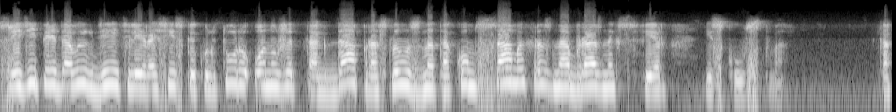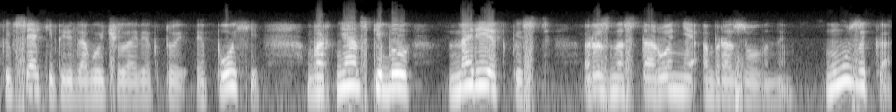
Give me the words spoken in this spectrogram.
Среди передовых деятелей российской культуры он уже тогда прослыл знатоком самых разнообразных сфер искусства. Как и всякий передовой человек той эпохи, Бортнянский был на редкость разносторонне образованным. Музыка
